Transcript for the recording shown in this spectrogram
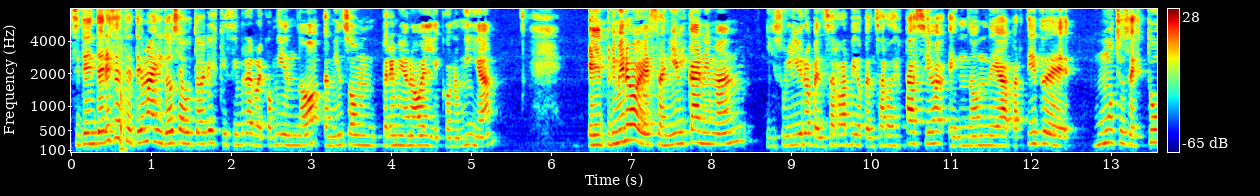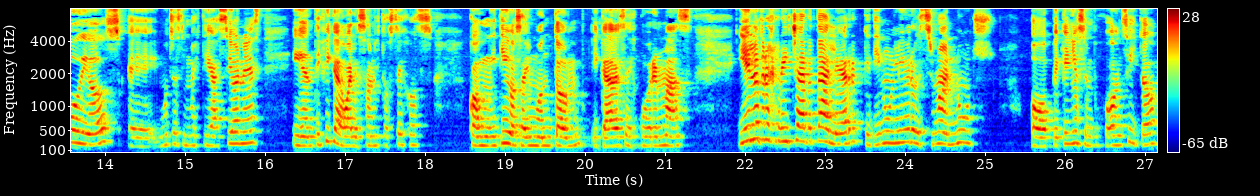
Si te interesa este tema, hay dos autores que siempre recomiendo, también son Premio Nobel de Economía. El primero es Daniel Kahneman y su libro Pensar rápido, pensar despacio, en donde a partir de muchos estudios, eh, muchas investigaciones, identifica cuáles son estos sesgos cognitivos hay un montón y cada vez se descubren más. Y el otro es Richard Thaler, que tiene un libro que se llama Nudge o Pequeños Empujoncitos,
